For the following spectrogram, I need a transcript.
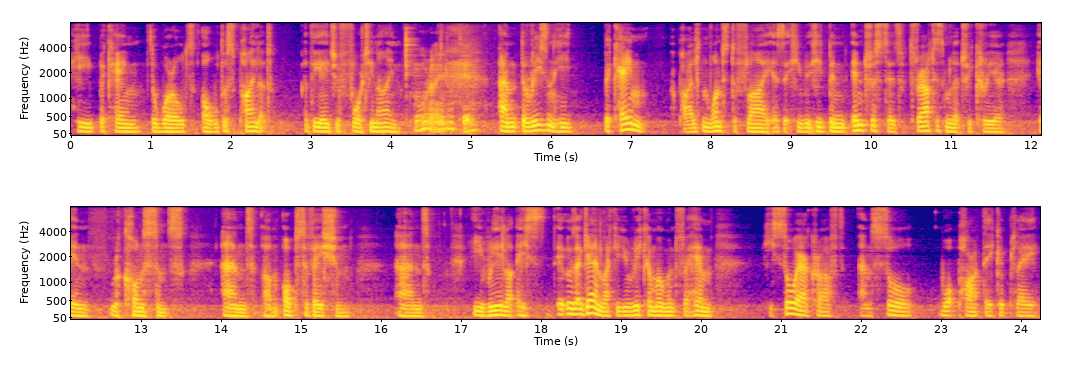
he became the world's oldest pilot at the age of 49. All right. Okay. And the reason he became a pilot and wanted to fly is that he, he'd been interested throughout his military career in reconnaissance and um, observation. And he realized it was again like a eureka moment for him. He saw aircraft and saw what part they could play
